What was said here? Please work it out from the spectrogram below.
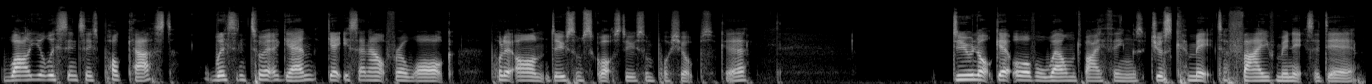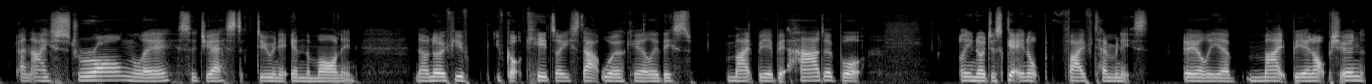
While you're listening to this podcast, listen to it again, get you sent out for a walk, put it on, do some squats, do some push ups, okay? Do not get overwhelmed by things. Just commit to five minutes a day. And I strongly suggest doing it in the morning. Now, I know if you've you've got kids or you start work early, this might be a bit harder, but you know, just getting up five, ten minutes earlier might be an option.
